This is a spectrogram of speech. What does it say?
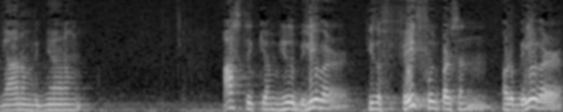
Jnanam, vijnanam. Astikyam, he is a believer. He is a faithful person or a believer.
